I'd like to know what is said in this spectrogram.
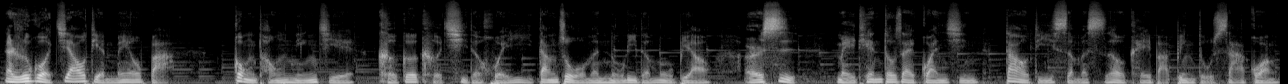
那如果焦点没有把共同凝结可歌可泣的回忆当做我们努力的目标，而是每天都在关心到底什么时候可以把病毒杀光，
